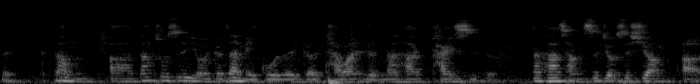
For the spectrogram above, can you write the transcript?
对，那我们啊当初是有一个在美国的一个台湾人，那他开始的。那他尝试就是希望啊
